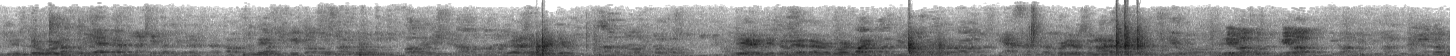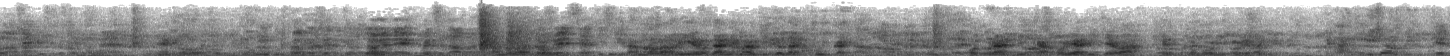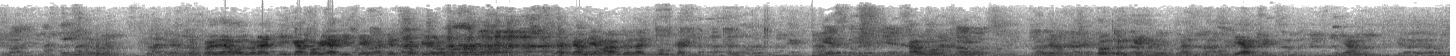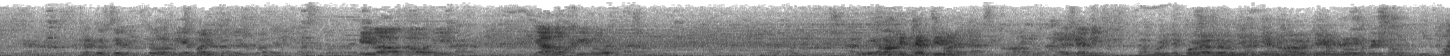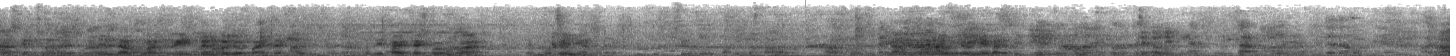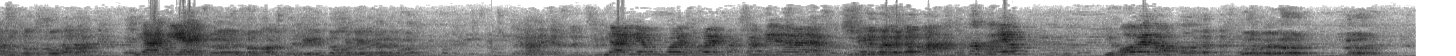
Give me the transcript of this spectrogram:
Je dovoľno. Ja som vedel. Kde, kde som ja tak robil aj Chodil som na Milano, Milano. Tam bola to, 60 tisíc. tam bola výhoda, nemal ti to dať púkať. Od vratníka, poriaditeľa, všetko boli ožrané. A ty čo? A ty? Tak som povedal od vratníka, poriaditeľa, všetko bylo. Tak tam nemal kto dať púkať. Chalmovský. Ale potom, keď bol nastupu Piaček, Jano, Preto ste toho vyjebali to nezvanie. Milan a oni, Jano Chino, rôzne si pili. aj ženy. Tam boli tie poradovníky, keď malo deň bol. Ten dal plaču, in ten hodil pajtakov. A tí pajtakov dva bo peniaz. Tam ho naučil jebať. zablokowała. Ja nie. Żona kupi do siebie telefon. Ja nie mu powiedz pepa, a nie przygotowa. Ej, i chowę no.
